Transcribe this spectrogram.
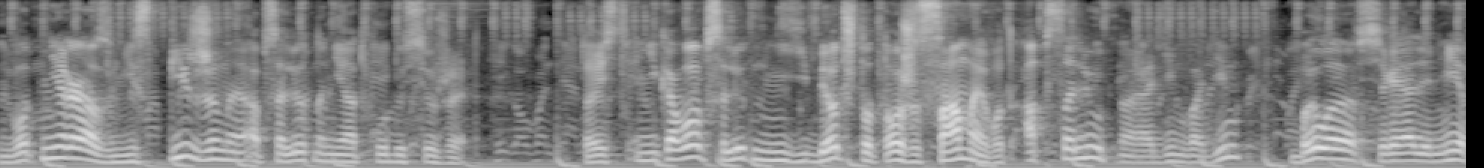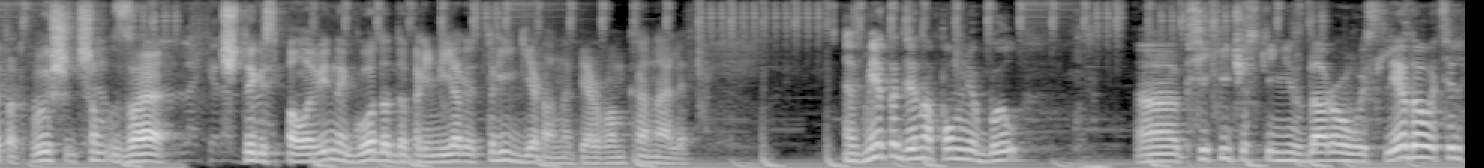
Вот ни разу не спизжены абсолютно ниоткуда сюжет. То есть никого абсолютно не ебет, что то же самое, вот абсолютно один в один, было в сериале «Метод», вышедшем за четыре с половиной года до премьеры «Триггера» на Первом канале. В «Методе», напомню, был э, психически нездоровый следователь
